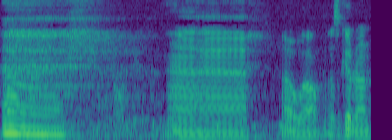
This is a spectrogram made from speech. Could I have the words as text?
Ah. ah. Oh well, that was a good run.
